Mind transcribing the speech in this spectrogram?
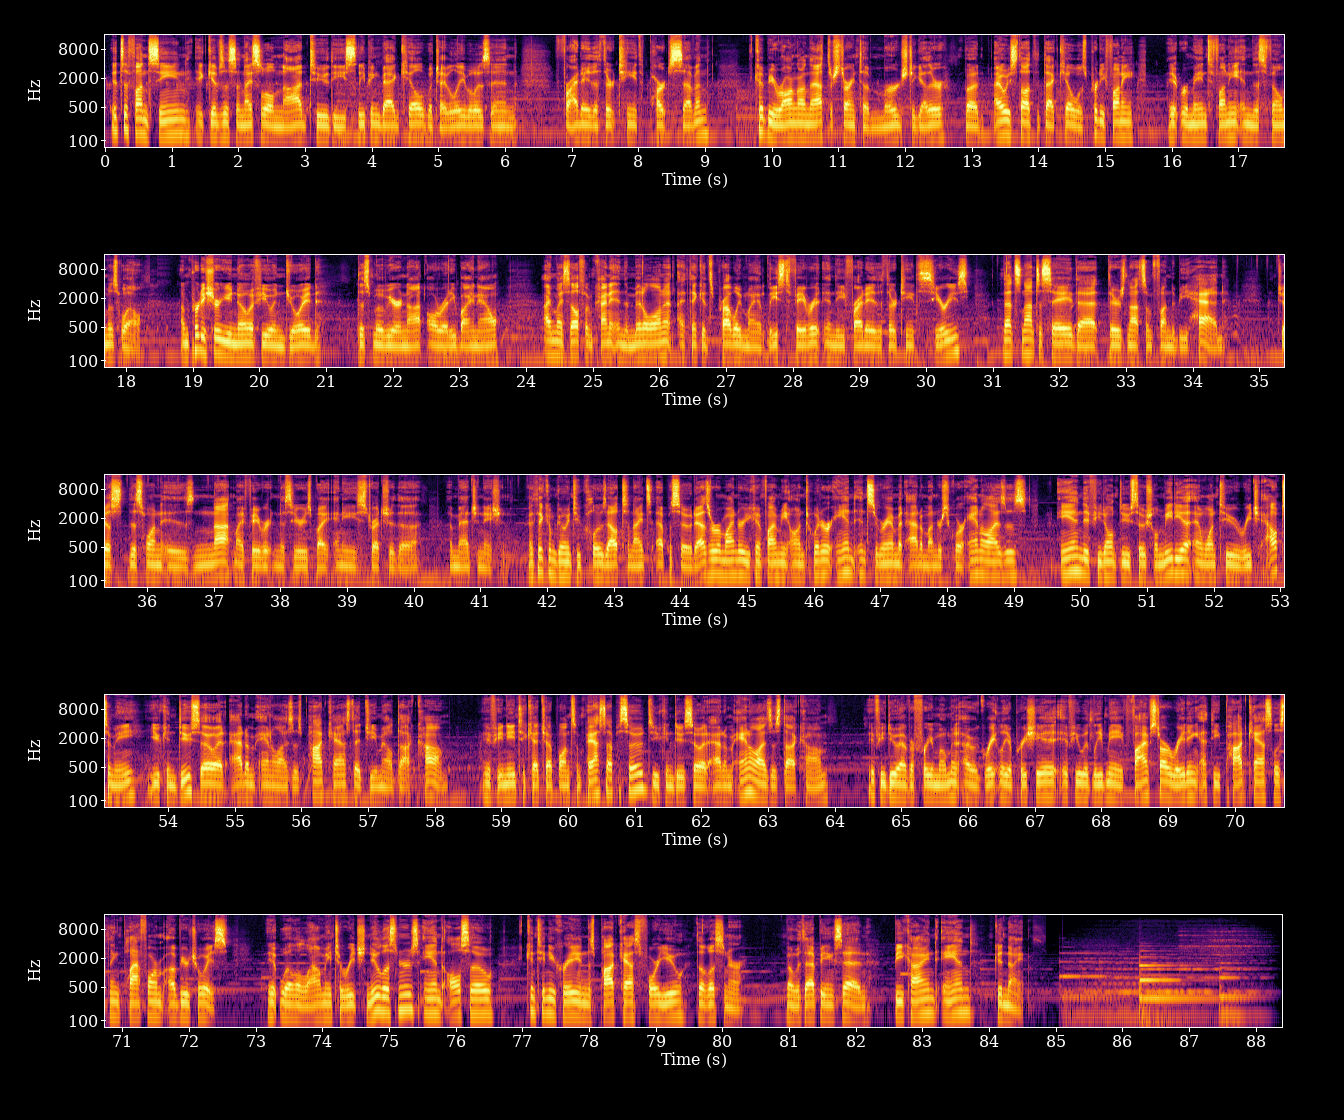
It's a fun scene. It gives us a nice little nod to the sleeping bag kill, which I believe was in Friday the 13th, part 7. Could be wrong on that. They're starting to merge together, but I always thought that that kill was pretty funny. It remains funny in this film as well. I'm pretty sure you know if you enjoyed this movie or not already by now. I myself am kind of in the middle on it. I think it's probably my least favorite in the Friday the 13th series. That's not to say that there's not some fun to be had. Just this one is not my favorite in the series by any stretch of the imagination. I think I'm going to close out tonight's episode. As a reminder, you can find me on Twitter and Instagram at Adam underscore analyzes. And if you don't do social media and want to reach out to me, you can do so at adamanalyzespodcast at gmail.com. If you need to catch up on some past episodes, you can do so at adamanalyzes.com. If you do have a free moment, I would greatly appreciate it if you would leave me a five star rating at the podcast listening platform of your choice. It will allow me to reach new listeners and also continue creating this podcast for you, the listener. But with that being said, be kind and good night.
